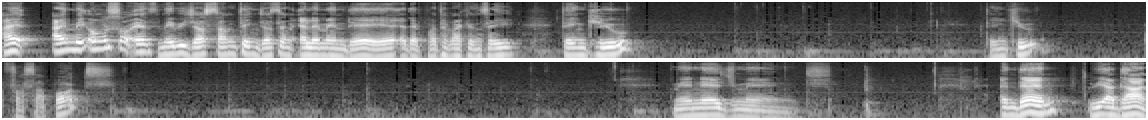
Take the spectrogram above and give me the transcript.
I I may also add maybe just something, just an element there at the bottom. I can say thank you. Thank you for support. Management. And then we are done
